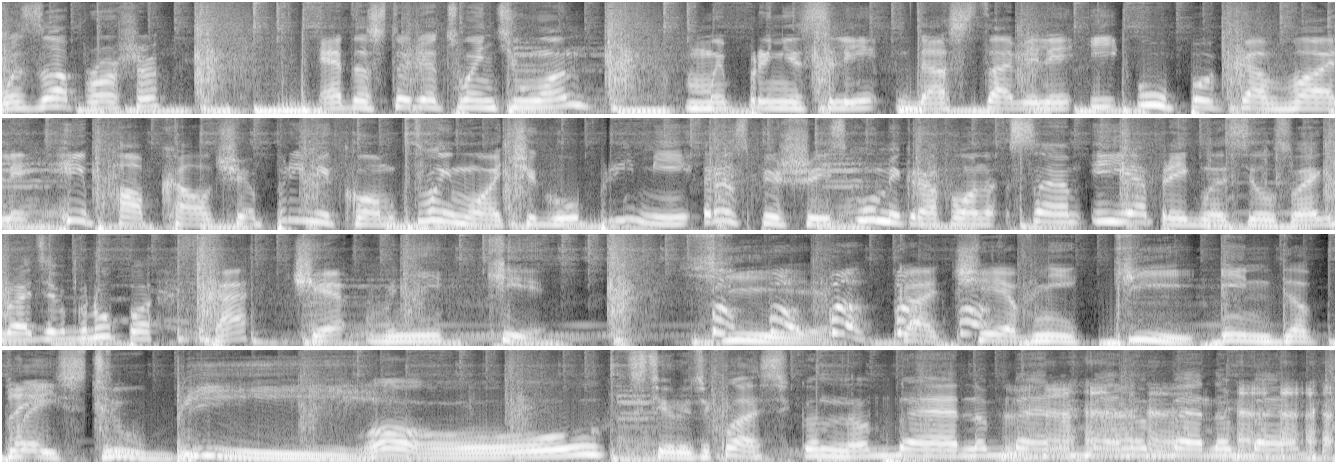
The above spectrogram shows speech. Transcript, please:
What's up, Russia? Это Studio 21. Мы принесли, доставили и упаковали хип-хоп culture прямиком к твоему очагу. Прими, распишись у микрофона сам, и я пригласил своих братьев группа Кочевники. Кочевники in the place to be. Оу, цитируйте классику. No bad, no bad, no bad, no bad, no bad.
